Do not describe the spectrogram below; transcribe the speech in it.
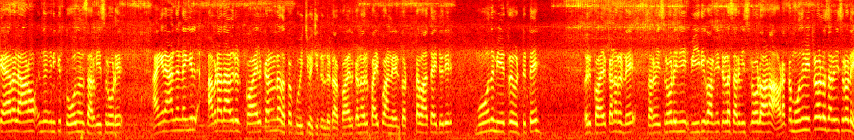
കയറലാണോ എന്ന് എനിക്ക് തോന്നുന്നു സർവീസ് റോഡ് അങ്ങനെയാണെന്നുണ്ടെങ്കിൽ അവിടെ അത് അവർ കോയൽ കിണറിന്റെ അതൊക്കെ കുഴിച്ച് വെച്ചിട്ടുണ്ട് കേട്ടോ. കോയൽ കിണർ ഒരു പൈപ്പ് ആണല്ലേ. തൊട്ട ഭാഗത്തായിട്ട് ഒരു മൂന്ന് മീറ്റർ വിട്ടിട്ട് ഒരു കോയൽ കിണറുണ്ട് സർവീസ് റോഡ് ഇനി വീതി കുറഞ്ഞിട്ടുള്ള സർവീസ് റോഡാണോ അവിടെയൊക്കെ മൂന്ന് മീറ്ററേ ഉള്ളൂ സർവീസ് റോഡ്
